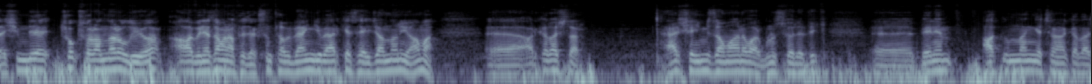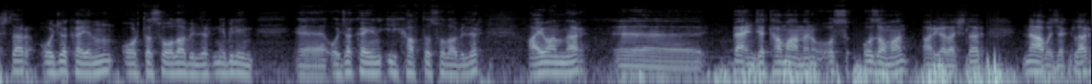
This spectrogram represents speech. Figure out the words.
eee, şimdi çok soranlar oluyor. Abi ne zaman atacaksın? Tabii ben gibi herkes heyecanlanıyor ama eee, arkadaşlar her şeyin bir zamanı var. Bunu söyledik. Ee, benim aklımdan geçen arkadaşlar Ocak ayının ortası olabilir. Ne bileyim e, Ocak ayının ilk haftası olabilir. Hayvanlar e, bence tamamen o, o zaman arkadaşlar ne yapacaklar?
